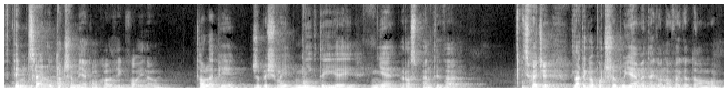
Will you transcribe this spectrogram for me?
w tym celu toczymy jakąkolwiek wojnę, to lepiej, żebyśmy nigdy jej nie rozpętywali. I słuchajcie, dlatego potrzebujemy tego nowego domu,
